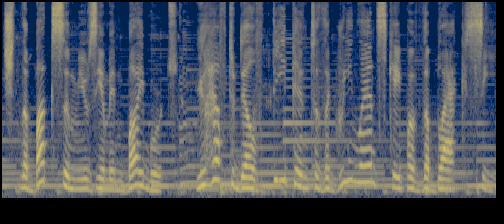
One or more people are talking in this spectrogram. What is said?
reach the Baksı Museum in Bayburt, you have to delve deep into the green landscape of the Black Sea.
